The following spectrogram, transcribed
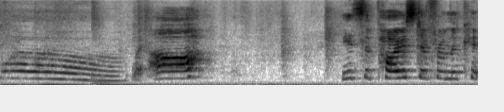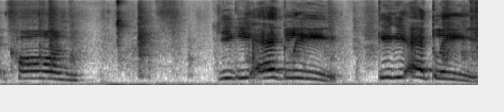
Whoa. Wait, oh. It's the poster from the con. Gigi Edgley. Gigi Edgley.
